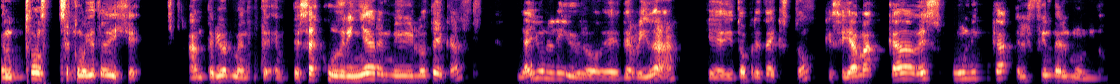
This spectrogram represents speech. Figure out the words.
Entonces, como yo te dije anteriormente, empecé a escudriñar en mi biblioteca y hay un libro de Derrida que editó Pretexto, que se llama Cada vez única el fin del mundo.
